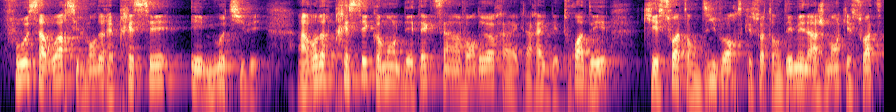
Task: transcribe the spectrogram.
Faut savoir si le vendeur est pressé et motivé. Un vendeur pressé, comment on le détecte? C'est un vendeur avec la règle des 3D qui est soit en divorce, qui est soit en déménagement, qui est soit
